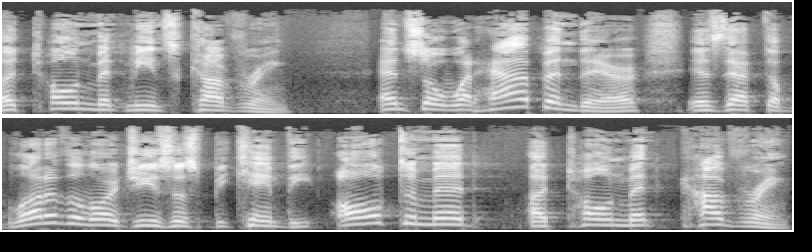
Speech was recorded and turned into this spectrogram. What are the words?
Atonement means covering. And so what happened there is that the blood of the Lord Jesus became the ultimate atonement covering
